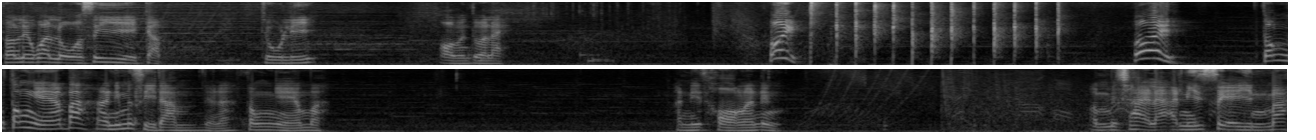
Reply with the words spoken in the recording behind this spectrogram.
ต้องเรียกว่าโรซี่กับจูลิออกเป็นตัวอะไร เฮ้ย เฮ้ย ต้องต้องแง้มป่ะอันนี้มันสีดำเดี๋ยวนะ ต้องแง้มป่ะอันนี้ทองแล้วหนึ่งอะไม่ใช่แล้ว อันนี้เซอินป่ะ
